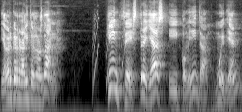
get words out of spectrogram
Y a ver qué regalitos nos dan. 15 estrellas y comidita. Muy bien.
